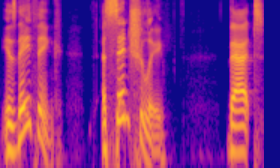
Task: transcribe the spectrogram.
is they think essentially that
